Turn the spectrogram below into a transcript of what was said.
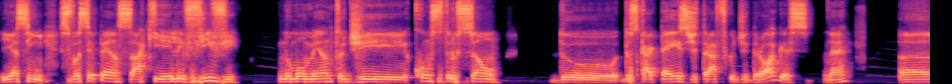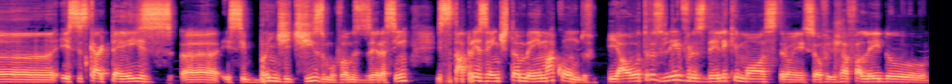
e assim, se você pensar que ele vive no momento de construção do, dos cartéis de tráfico de drogas, né? Uh, esses cartéis, uh, esse banditismo, vamos dizer assim, está presente também em Macondo. E há outros livros dele que mostram isso. Eu já falei do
